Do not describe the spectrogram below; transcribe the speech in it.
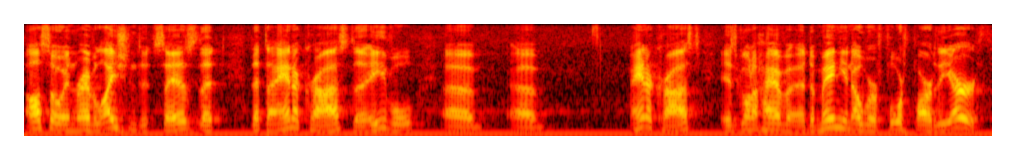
also in Revelations, it says that, that the Antichrist, the evil uh, uh Antichrist, is going to have a dominion over a fourth part of the earth.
